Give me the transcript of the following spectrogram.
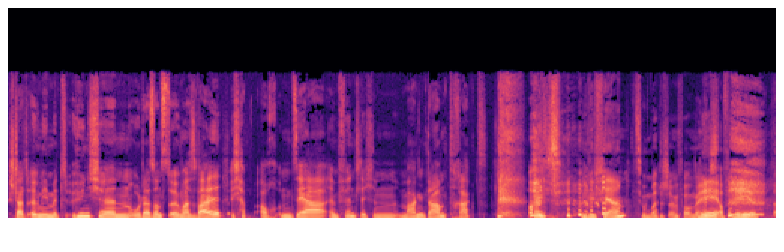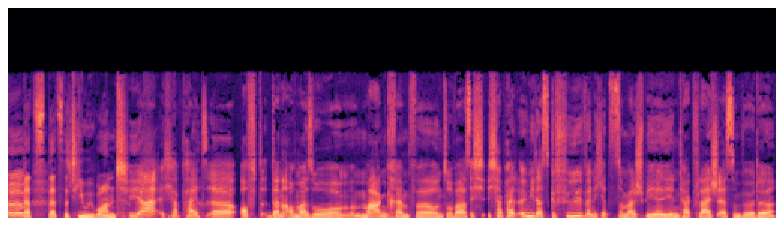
statt irgendwie mit Hühnchen oder sonst irgendwas, weil ich habe auch einen sehr empfindlichen Magen-Darm-Trakt. Und Inwiefern? too much information. nee, auf nee. Ähm. That's, that's the tea we want. Ja, ich habe halt äh, oft dann auch mal so Magenkrämpfe und sowas. Ich, ich habe halt irgendwie das Gefühl, wenn ich jetzt zum Beispiel jeden Tag Fleisch essen würde,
